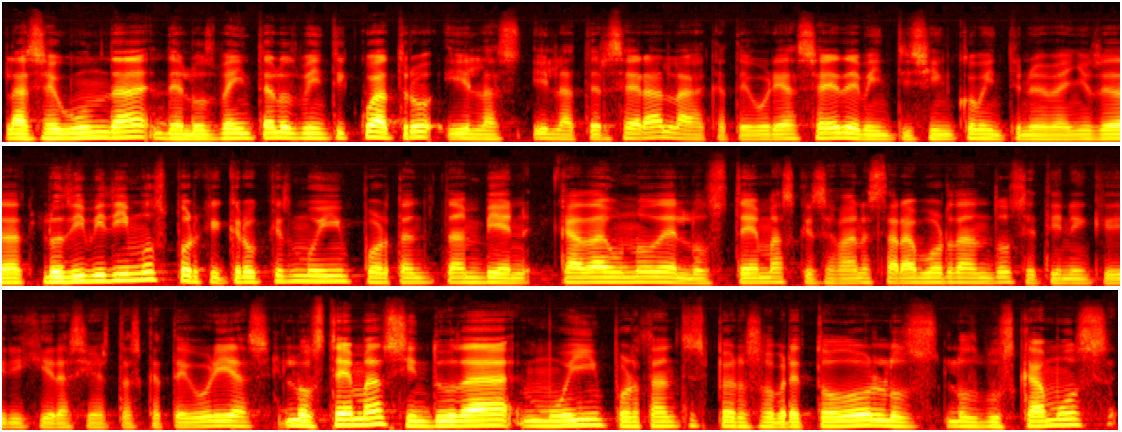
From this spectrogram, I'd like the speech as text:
la segunda de los 20 a los 24 y, las, y la tercera, la categoría C, de 25 a 29 años de edad. Lo dividimos porque creo que es muy importante también cada uno de los temas que se van a estar abordando se tienen que dirigir a ciertas categorías. Los temas, sin duda, muy importantes, pero sobre todo los, los buscamos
